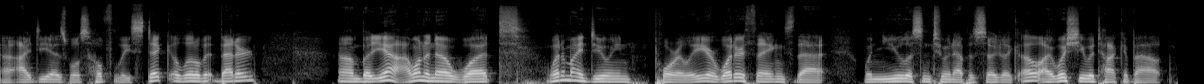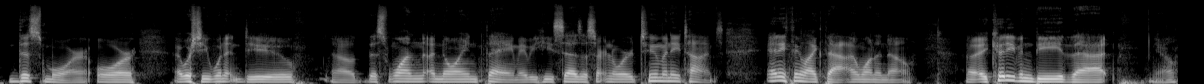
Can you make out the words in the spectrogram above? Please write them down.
uh, ideas will hopefully stick a little bit better. Um, but yeah, I want to know what what am I doing poorly, or what are things that when you listen to an episode, you're like, oh, I wish he would talk about this more, or I wish he wouldn't do uh, this one annoying thing. Maybe he says a certain word too many times. Anything like that, I want to know. Uh, it could even be that you know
